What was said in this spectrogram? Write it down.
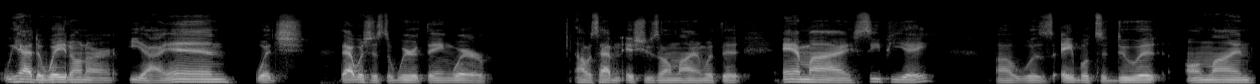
we had to wait on our EIN, which that was just a weird thing where I was having issues online with it. And my CPA uh, was able to do it online.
